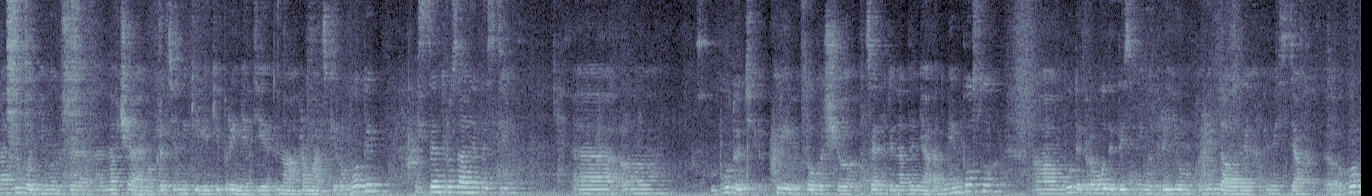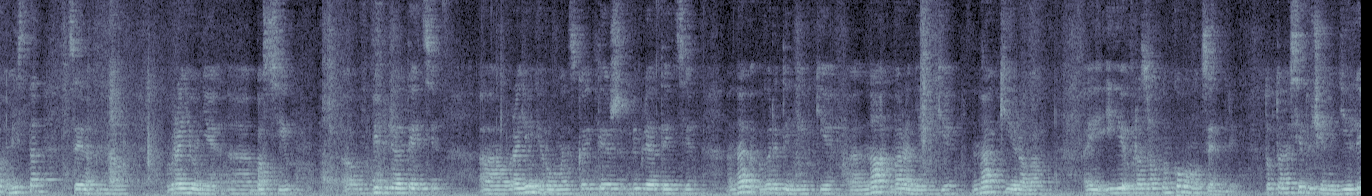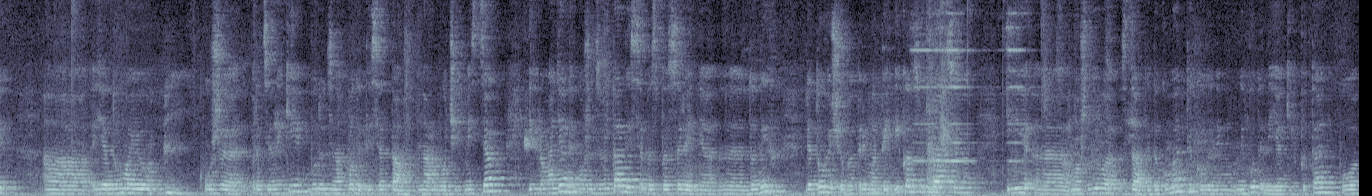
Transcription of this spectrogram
на сьогодні. Ми вже навчаємо працівників, які прийняті на громадські роботи з центру зайнятості. Будуть, крім того, що в центрі надання адмінпослуг, буде проводитись ними прийом у віддалених місцях е, міста. Це в районі е, Басів е, в бібліотеці, в районі Роменської теж в бібліотеці, на Веретенівці, е, на Баранівці, на Кірова і в розрахунковому центрі. Тобто на слідучій неділі, я думаю, уже працівники будуть знаходитися там на робочих місцях, і громадяни можуть звертатися безпосередньо е, до них для того, щоб отримати і консультацію, і е, можливо здати документи, коли не- буде ніяких питань по е,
